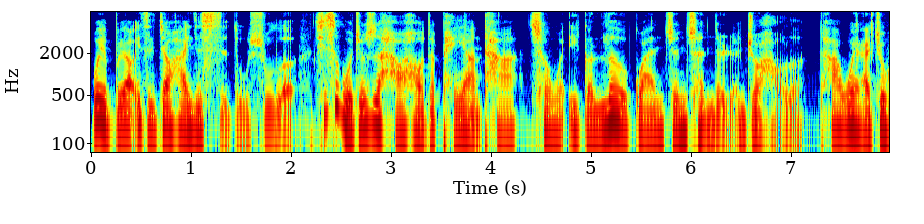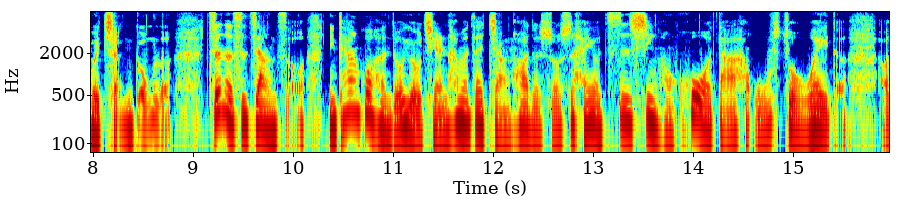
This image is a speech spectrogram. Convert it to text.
我也不要一直叫他一直死读书了。其实我就是好好的培养他成为一个乐观真诚的人就好了，他未来就会成功了。真的是这样子哦。你看过很多有钱人，他们在讲话的时候是很有自信、很豁达、很无所谓的。好，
